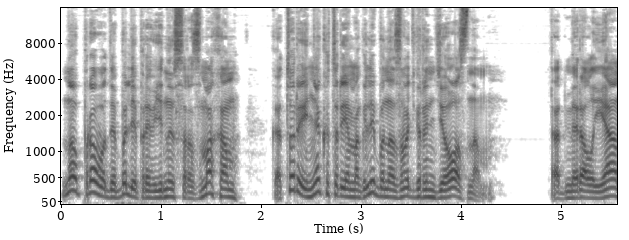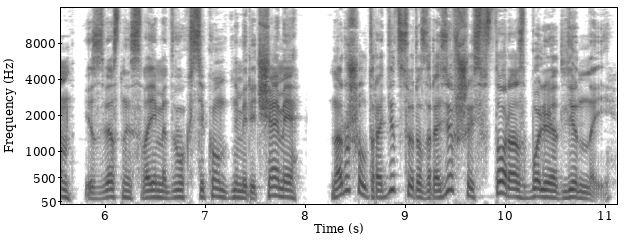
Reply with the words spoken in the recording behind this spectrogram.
но проводы были проведены с размахом, который некоторые могли бы назвать грандиозным. Адмирал Ян, известный своими двухсекундными речами, нарушил традицию, разразившись в сто раз более длинной.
